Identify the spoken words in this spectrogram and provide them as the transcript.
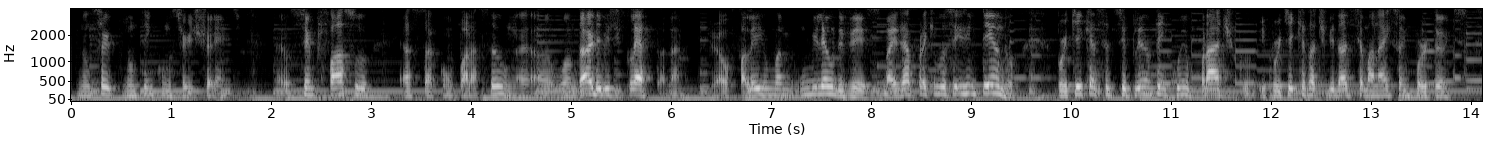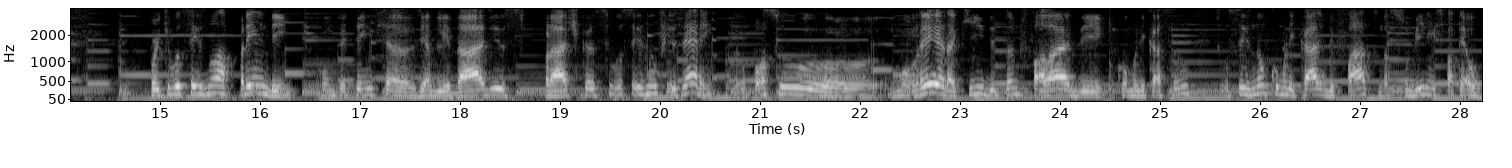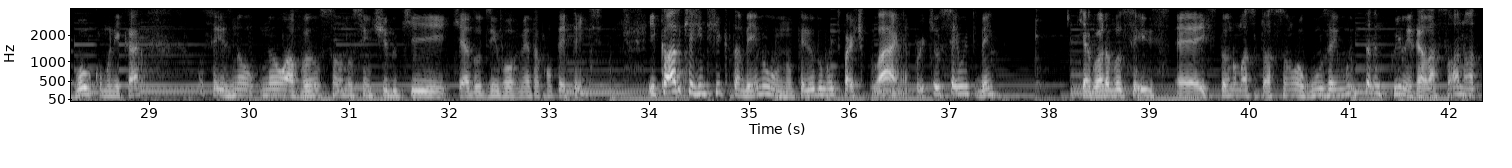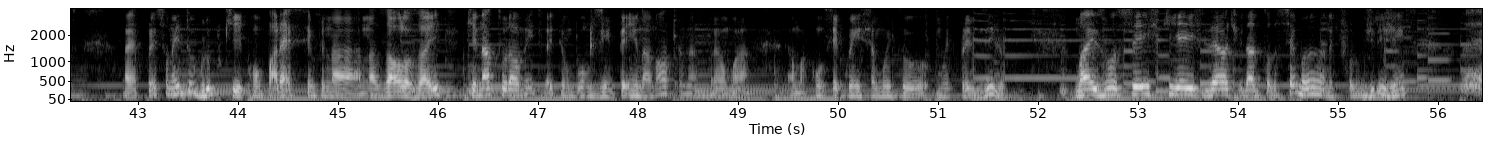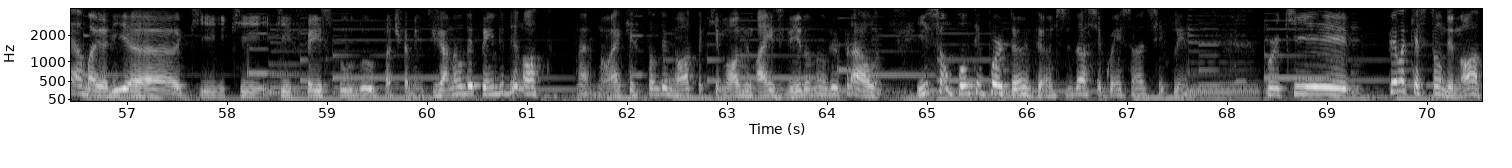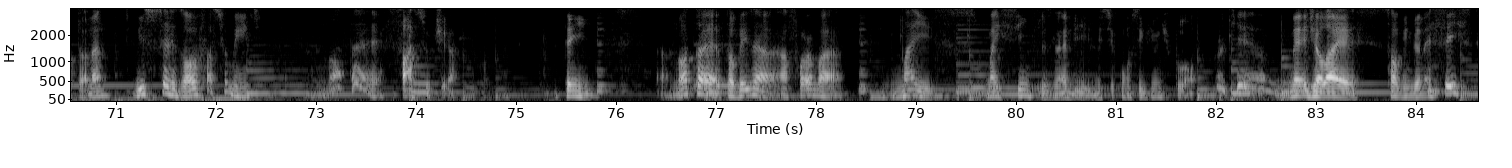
Não, ser, não tem como ser diferente. Eu sempre faço essa comparação, né? o andar de bicicleta, né? Já falei uma, um milhão de vezes, mas é para que vocês entendam por que, que essa disciplina tem cunho prático e por que, que as atividades semanais são importantes. Porque vocês não aprendem competências e habilidades práticas se vocês não fizerem. Eu posso morrer aqui de tanto falar de comunicação, se vocês não comunicarem de fato, assumirem esse papel, vou comunicar, vocês não, não avançam no sentido que, que é do desenvolvimento da competência. E claro que a gente fica também num, num período muito particular, né? porque eu sei muito bem que agora vocês é, estão numa situação, alguns aí, muito tranquila em relação à nota. Né? Principalmente o grupo que comparece sempre na, nas aulas aí, que naturalmente vai ter um bom desempenho na nota, né? É uma, é uma consequência muito, muito previsível. Mas vocês que aí fizeram atividade toda semana, que foram dirigentes, é, a maioria que, que, que, fez tudo praticamente já não depende de nota. Né? Não é questão de nota que move mais vir ou não vir para aula. Isso é um ponto importante antes de dar sequência na disciplina. Porque, pela questão de nota, né, isso se resolve facilmente. Nota é fácil tirar. Tem. A nota é talvez a, a forma mais, mais simples né, de, de, se conseguir um diploma. Porque a média lá é, salvo engano, é 6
